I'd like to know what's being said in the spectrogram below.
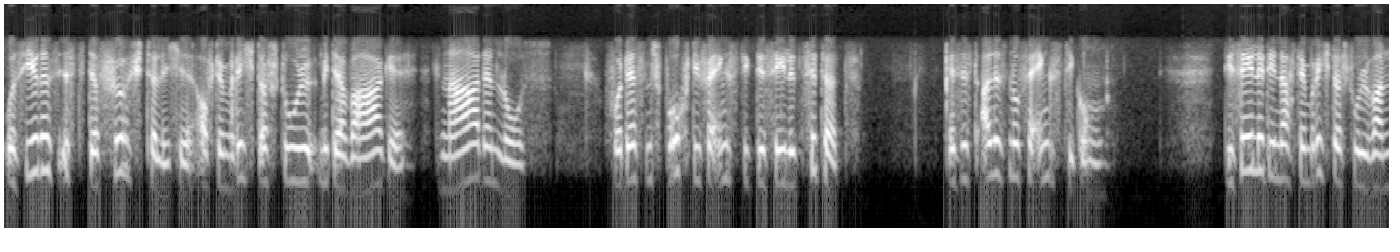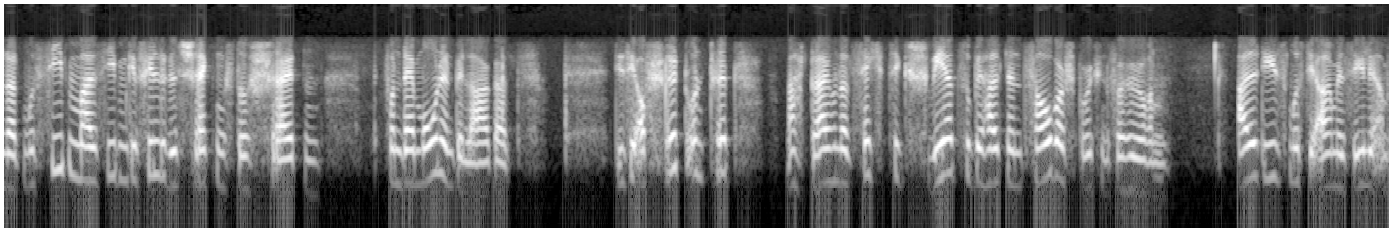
Osiris ist der Fürchterliche auf dem Richterstuhl mit der Waage, gnadenlos, vor dessen Spruch die verängstigte Seele zittert. Es ist alles nur Verängstigung. Die Seele, die nach dem Richterstuhl wandert, muss siebenmal sieben Gefilde des Schreckens durchschreiten, von Dämonen belagert, die sie auf Schritt und Tritt nach 360 schwer zu behaltenen Zaubersprüchen verhören. All dies muss die arme Seele am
